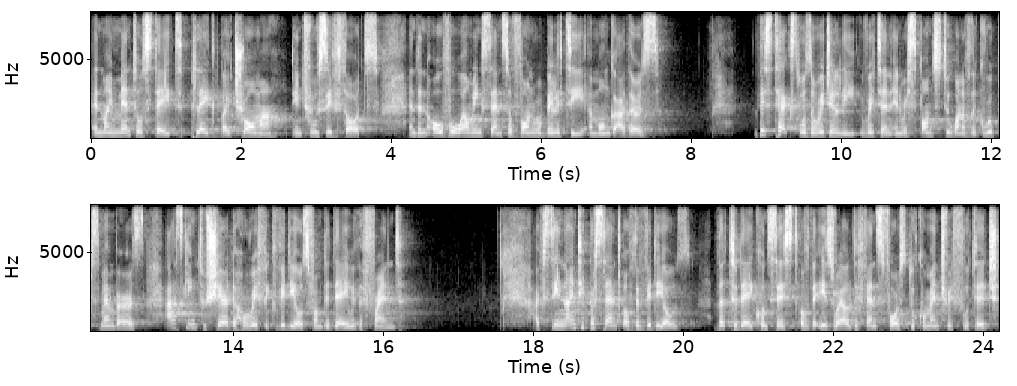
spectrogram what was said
and my mental state plagued by trauma, intrusive thoughts, and an overwhelming sense of vulnerability among others. This text was originally written in response to one of the group's members asking to share the horrific videos from the day with a friend. I've seen 90% of the videos that today consists of the Israel Defense Force documentary footage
